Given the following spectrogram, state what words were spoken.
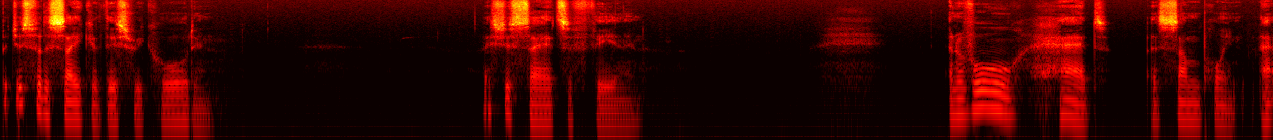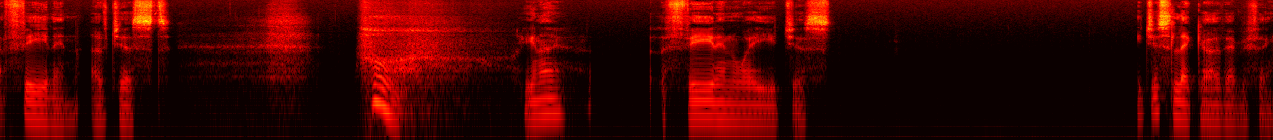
But just for the sake of this recording, let's just say it's a feeling. And we've all had at some point that feeling of just, you know, the feeling where you just you just let go of everything.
